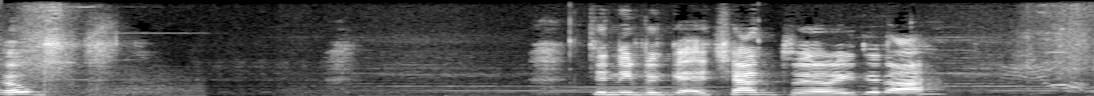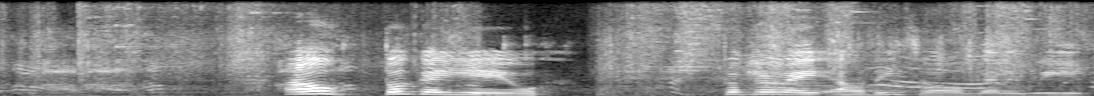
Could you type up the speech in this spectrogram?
Oh. Didn't even get a chance really, did I? Oh, bugger you. Bugger eight. Oh, these are all really weak.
